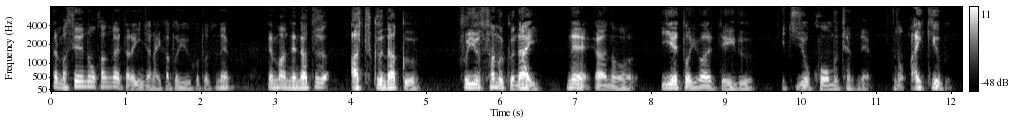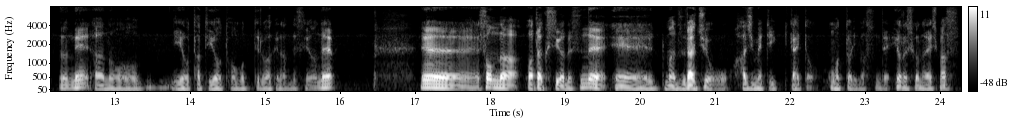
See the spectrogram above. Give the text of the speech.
ただまあ性能を考えたらいいんじゃないかということでね。で、まあね、夏暑くなく、冬寒くない、ね、あの、家と言われている一条工務店で、の iCube。ね、あの、家を建てようと思ってるわけなんですよね。えーそんな私がですね、えーまずラジオを始めていきたいと思っておりますんで、よろしくお願いします。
